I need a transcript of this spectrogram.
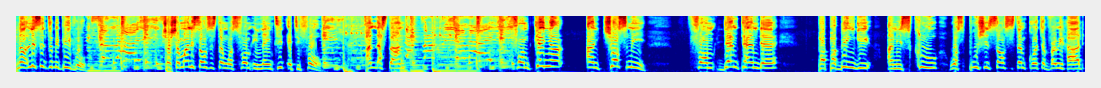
Now, listen to me, people. Shashamane Sound System was formed in 1984. Understand? From Kenya, and trust me, from them time there, Papa Bingi and his crew was pushing sound system culture very hard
